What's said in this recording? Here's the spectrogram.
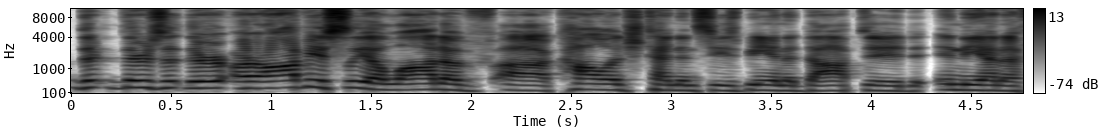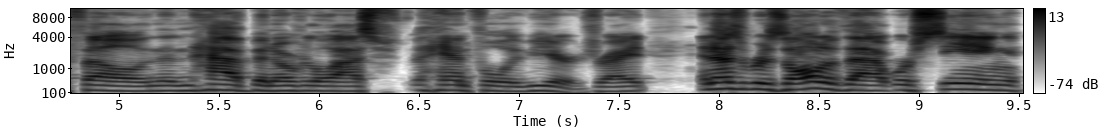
There's there are obviously a lot of uh, college tendencies being adopted in the NFL, and then have been over the last handful of years, right? And as a result of that, we're seeing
